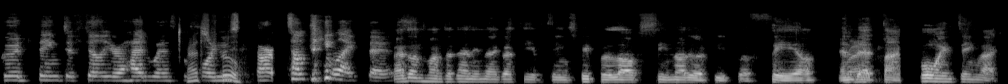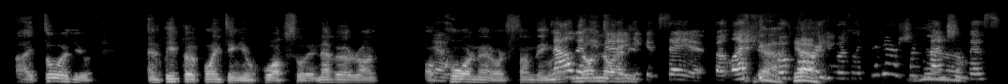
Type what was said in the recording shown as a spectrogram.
good thing to fill your head with That's before you true. start something like this. I don't want any negative things. People love seeing other people fail and Right. that time pointing like I told you, and people pointing you who absolutely never run a Yeah. corner or something. now that Don't he know did it, any- he can say it. But like Yeah, before, yeah. he was like, maybe I should Yeah. mention this.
